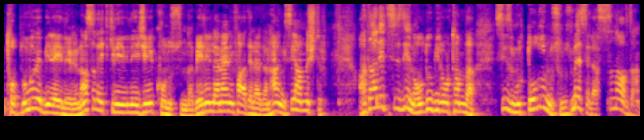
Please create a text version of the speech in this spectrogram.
toplumu ve bireyleri nasıl etkileyebileceği konusunda belirlenen ifadelerden hangisi yanlıştır? Adaletsizliğin olduğu bir ortamda siz mutlu olur musunuz? Mesela sınavdan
